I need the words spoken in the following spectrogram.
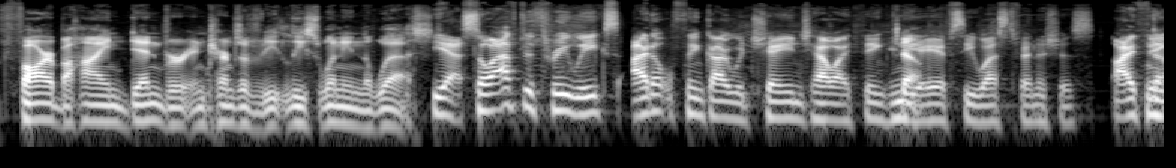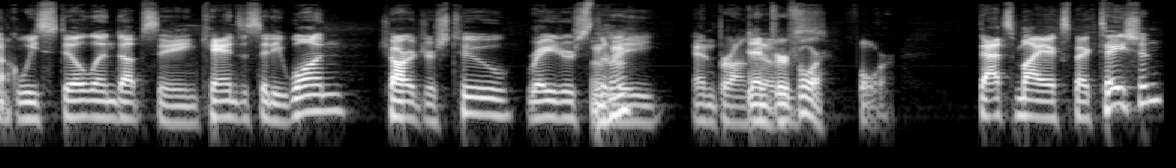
far behind Denver in terms of at least winning the West. Yeah, so after three weeks, I don't think I would change how I think No. the AFC West finishes. I think No. we still end up seeing Kansas City one, Chargers two, Raiders 3 and Broncos Mm-hmm. Denver four. Four. That's my expectation.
